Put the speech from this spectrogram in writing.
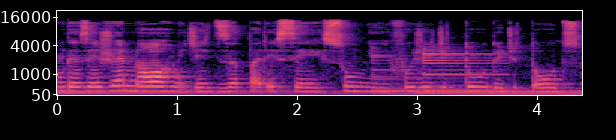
Um desejo enorme de desaparecer, sumir, fugir de tudo e de todos,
